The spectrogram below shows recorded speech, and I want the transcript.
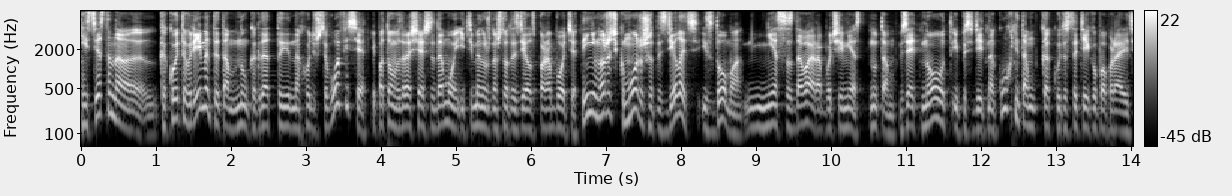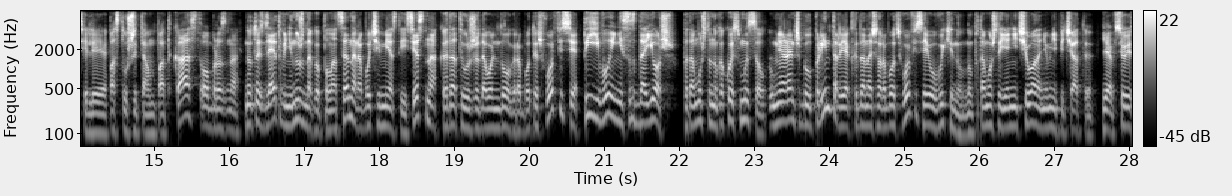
естественно, какое-то время ты там, ну, когда ты находишься в офисе, и потом возвращаешься домой, и тебе нужно что-то сделать по работе, ты немножечко можешь это сделать из дома, не создавая рабочее место. Ну, там, взять ноут и посидеть на кухне, там, какую-то статейку поправить или послушать там подкаст образно. Ну, то есть для этого не нужно такое полноценное рабочее место. Естественно, когда ты уже довольно долго работаешь в офисе, ты его и не создаешь, потому что, ну, какой смысл? У меня раньше был принтер, я когда начал работать в офисе, я его выкинул, ну, потому что я ничего на нем не печатаю. Я все,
